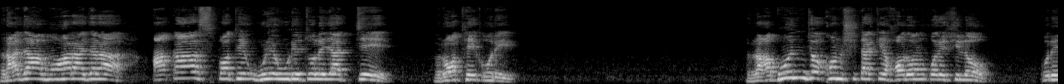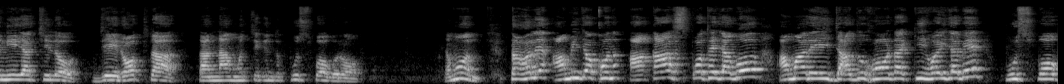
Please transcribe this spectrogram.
রাজা মহারাজারা আকাশ পথে উড়ে উড়ে চলে যাচ্ছে, রথে করে। রাবণ যখন সীতাকে হরণ করেছিল, করে নিয়ে যাচ্ছিল, যে রথটা, তার নাম হচ্ছে কিন্তু পুষ্পক রথ। কেমন? তাহলে আমি যখন আকাশ পথে যাব, আমার এই জাদু ঘোড়াটা কি হয়ে যাবে? পুষ্পক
